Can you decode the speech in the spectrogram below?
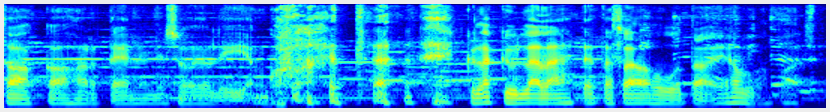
taakkaa harteille, niin se on jo liian kova. Että, kyllä kyllä lähtee, että saa huutaa ihan vapaasti.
